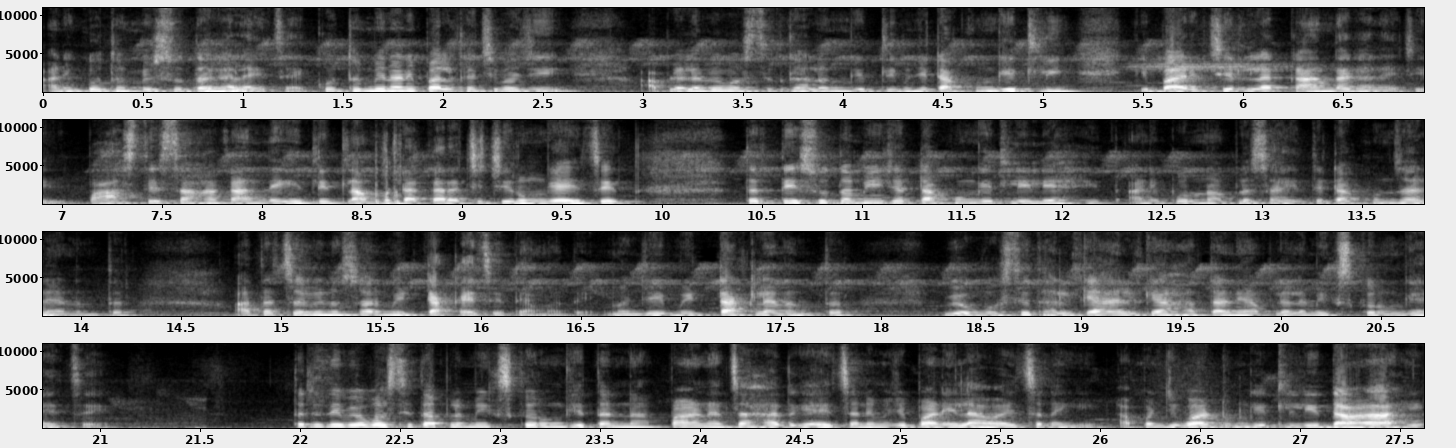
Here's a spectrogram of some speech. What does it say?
आणि कोथिंबीरसुद्धा घालायचं आहे कोथिंबीर आणि पालकाची भाजी आपल्याला व्यवस्थित घालून घेतली म्हणजे टाकून घेतली की बारीक चिरलेला कांदा घालायचे. पाच ते सहा कांदे घेतलेत लांबट आकाराचे चिरून घ्यायचेत. तर ते सुद्धा मी याच्यात टाकून घेतलेले आहेत आणि पूर्ण आपलं साहित्य टाकून झाल्यानंतर आता चवीनुसार मीठ टाकायचं आहे त्यामध्ये. म्हणजे मीठ टाकल्यानंतर व्यवस्थित हलक्या हलक्या हाताने आपल्याला मिक्स करून घ्यायचं आहे तर ते व्यवस्थित आपलं मिक्स करून घेताना पाण्याचा हात घ्यायचा नाही म्हणजे पाणी लावायचं नाही. आपण जी वाटून घेतलेली डाळ आहे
